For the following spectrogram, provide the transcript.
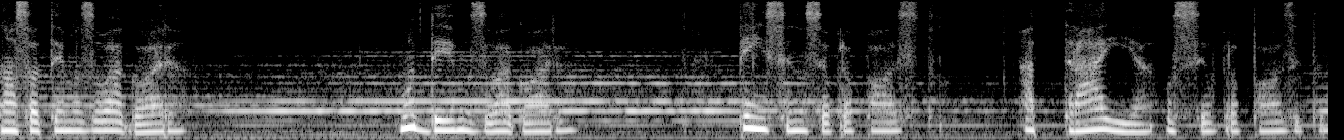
Nós só temos o agora. Mudemos o agora. Pense no seu propósito. Atraia o seu propósito.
